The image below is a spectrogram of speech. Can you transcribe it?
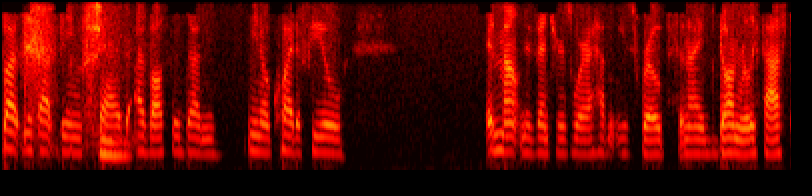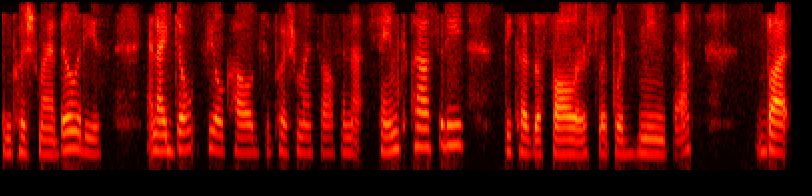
But with that being said, I've also done, you know, quite a few in mountain adventures where I haven't used ropes and I've gone really fast and pushed my abilities. And I don't feel called to push myself in that same capacity because a fall or slip would mean death. But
